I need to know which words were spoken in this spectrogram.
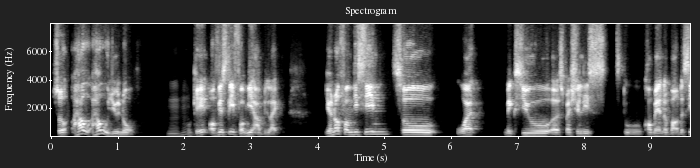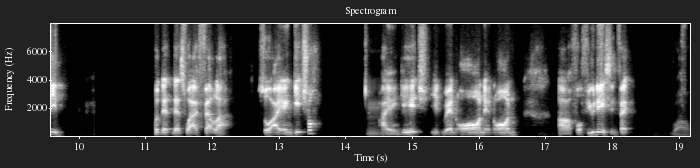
So how how would you know? Mhm. Okay, obviously for me, I'll be like, you're not from this scene. So what makes you a specialist to comment about the scene? So that that's what I felt lah. So I engaged. Oh. Mm. I engaged. It went on and on uh, for a few days. In fact. Wow.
